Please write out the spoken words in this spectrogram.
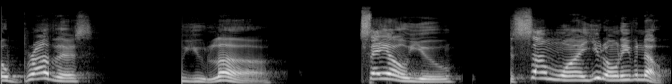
Your brothers who you love sell oh you to someone you don't even know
